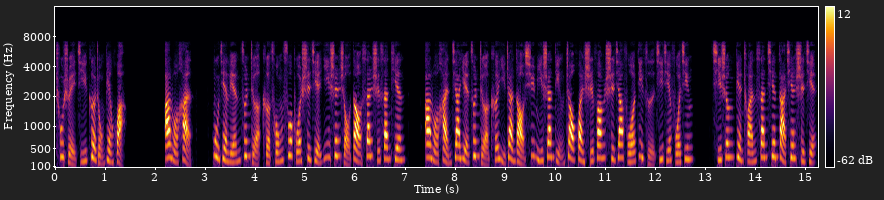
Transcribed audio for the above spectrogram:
出水及各种变化。阿罗汉目犍连尊者可从娑婆世界一伸手到三十三天。阿罗汉迦叶尊者可以站到须弥山顶，召唤十方释迦佛弟子集结佛经。其声遍传三千大千世界。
